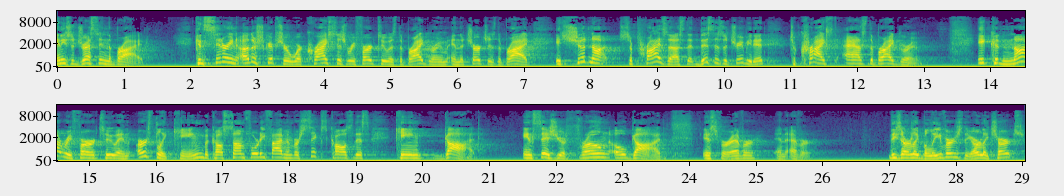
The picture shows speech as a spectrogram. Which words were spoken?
and he's addressing the bride. Considering other scripture where Christ is referred to as the bridegroom and the church as the bride, it should not surprise us that this is attributed to Christ as the bridegroom. It could not refer to an earthly king because Psalm 45 and verse 6 calls this king God and says, Your throne, O God, is forever and ever. These early believers, the early church,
